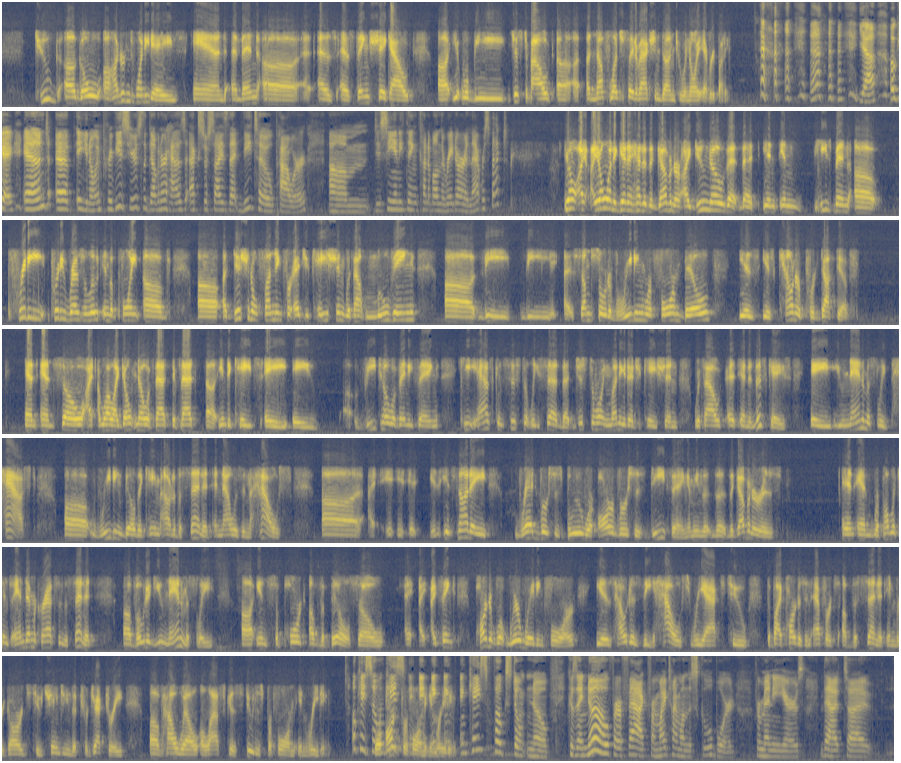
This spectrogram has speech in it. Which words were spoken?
to uh, go 120 days, and and then uh, as as things shake out, uh, it will be just about uh, enough legislative action done to annoy everybody. yeah. Okay. And uh, you know, in previous years, the governor has exercised that veto power. Um, do you see anything kind of on the radar in that respect? You know, I, I don't want to get ahead of the governor. I do know that that in in he's been uh, pretty pretty resolute in the point of uh, additional funding for education without moving uh, the the uh, some sort of reading reform bill is is counterproductive. And and so I well I don't know if that if that uh, indicates a a veto of anything. He has consistently said that just throwing money at education without, and in this case, a unanimously passed uh, reading bill that came out of the Senate and now is in the House. Uh, it, it, it, it's not a red versus blue or R versus D thing. I mean, the, the, the governor is, and, and Republicans and Democrats in the Senate uh, voted unanimously uh, in support of the bill. So I, I think part of what we're waiting for is how does the House react to the bipartisan efforts of the Senate in regards to changing the trajectory of how well Alaska's students perform in reading. Okay, so in case, in, in, in, in, case folks don't know, because I know for a fact from my time on the school board for many years that uh,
